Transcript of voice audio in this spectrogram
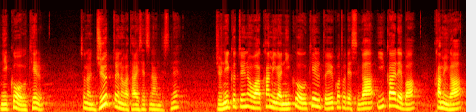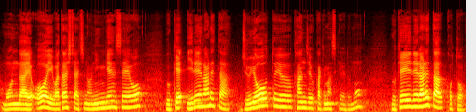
肉を受ける。その受というのが大切なんですね。受肉というのは神が肉を受けるということですが言い換えれば神が問題多い私たちの人間性を受け入れられた受容という漢字を書きますけれども受け入れられたこと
